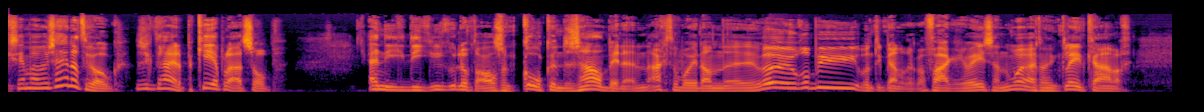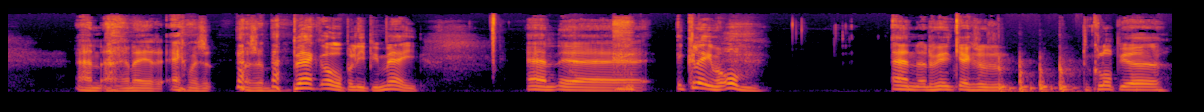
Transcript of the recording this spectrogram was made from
zeg, maar we zijn dat toch ook? Dus ik draai de parkeerplaats op. En die, die loopt als een kolkende zaal binnen. En achter word je dan, eh hey Robbie, want ik ben er ook al vaker geweest. Dan word je achter een kleedkamer. En, en René echt met zijn, met zijn bek open liep hij mee. En eh, ik kleed me om. En dan krijg je zo een klopje.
